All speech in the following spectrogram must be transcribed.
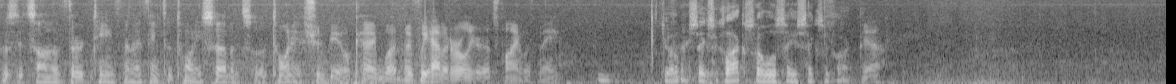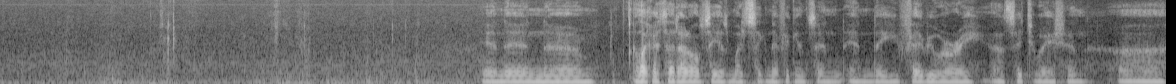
because it's on the 13th and I think the 27th, so the 20th should be okay. But if we have it earlier, that's fine with me. Joe, 6 o'clock, so we'll say 6 o'clock? Yeah. And then, um, like I said, I don't see as much significance in, in the February uh, situation. Uh,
